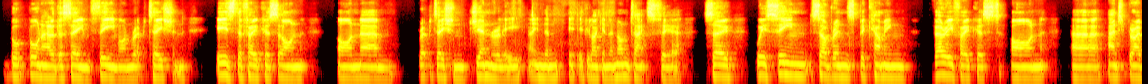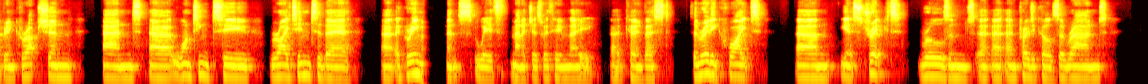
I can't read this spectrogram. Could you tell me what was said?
born out of the same theme on reputation, is the focus on on um, reputation generally in the, if you like, in the non-tax sphere. So we've seen sovereigns becoming very focused on uh, anti-bribery and corruption and uh, wanting to write into their uh, agreements with managers with whom they uh, co-invest some really quite um, you know strict rules and uh, uh, and protocols around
